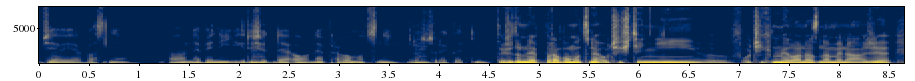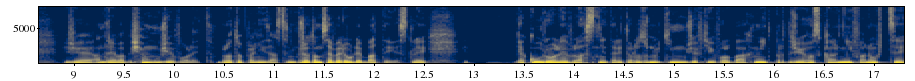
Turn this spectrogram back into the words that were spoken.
že je vlastně Eh, nevinný, i když hmm. jde o nepravomocný hmm. rozsudek zatím. Takže to nepravomocné očištění eh, v očích Milana znamená, že, že Andrej Babiše může volit. Bylo to pro něj zásadní. Protože o tom se vedou debaty, jestli jakou roli vlastně tady to rozhodnutí může v těch volbách mít, protože jeho skalní fanoušci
